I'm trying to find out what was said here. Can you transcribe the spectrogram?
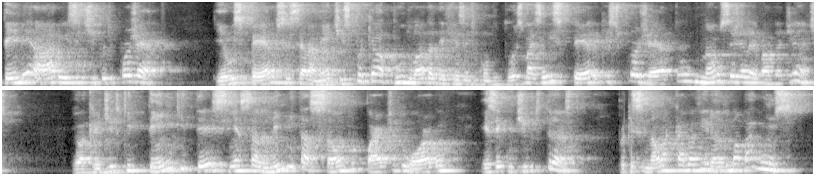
temerário esse tipo de projeto. Eu espero, sinceramente, isso porque eu atuo lá da defesa de condutores, mas eu espero que esse projeto não seja levado adiante. Eu acredito que tem que ter sim essa limitação por parte do órgão executivo de trânsito, porque senão acaba virando uma bagunça.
